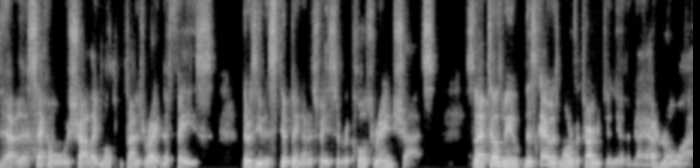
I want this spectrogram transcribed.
the, the second one was shot like multiple times right in the face. There was even stippling on his face. There were close range shots. So that tells me this guy was more of a target than the other guy. I don't know why.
